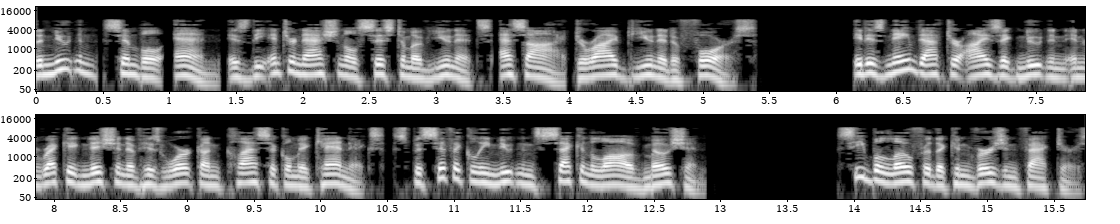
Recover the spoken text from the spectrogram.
The Newton symbol, N, is the International System of Units SI derived unit of force. It is named after Isaac Newton in recognition of his work on classical mechanics, specifically Newton's second law of motion. See below for the conversion factors.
